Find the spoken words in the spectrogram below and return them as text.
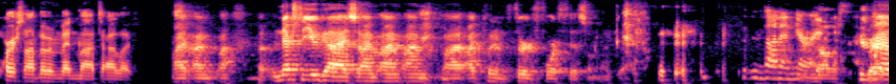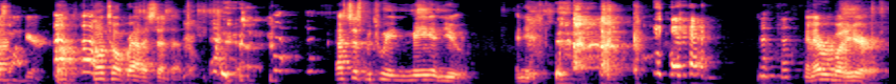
person I've ever met in my entire life. I, I'm uh, next to you guys. I'm, I'm, I'm I I put him third, fourth, fifth, something like that. Not in here right No. Because Brad's not here. Don't, don't tell Brad I said that though. That's just between me and you, and you, and everybody here.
